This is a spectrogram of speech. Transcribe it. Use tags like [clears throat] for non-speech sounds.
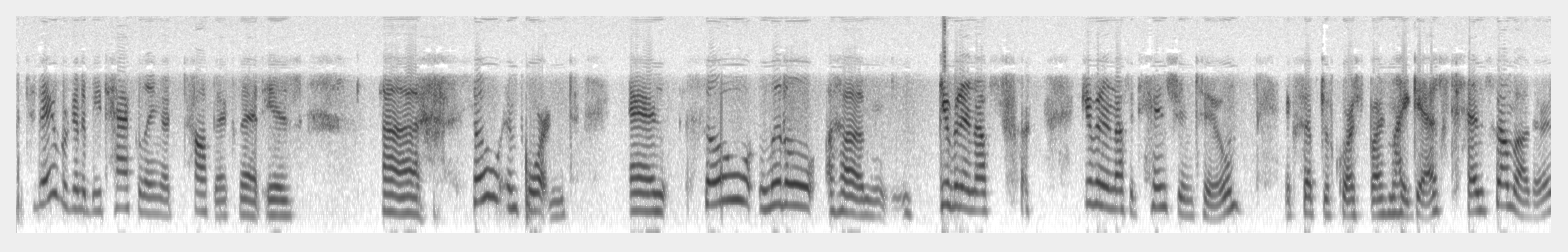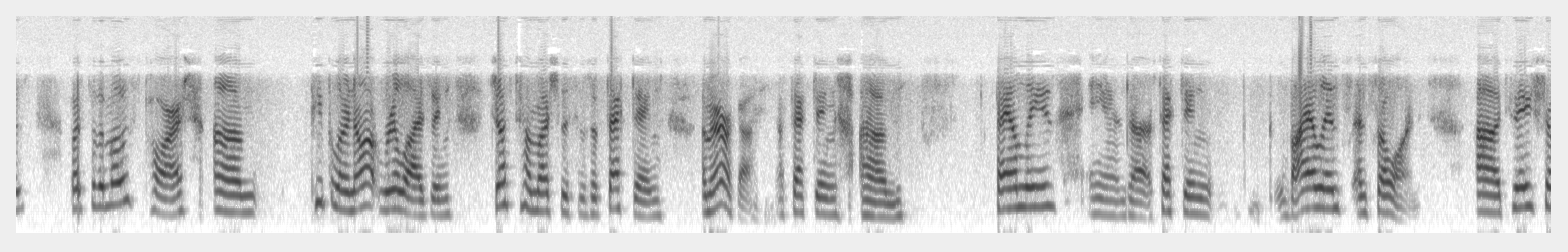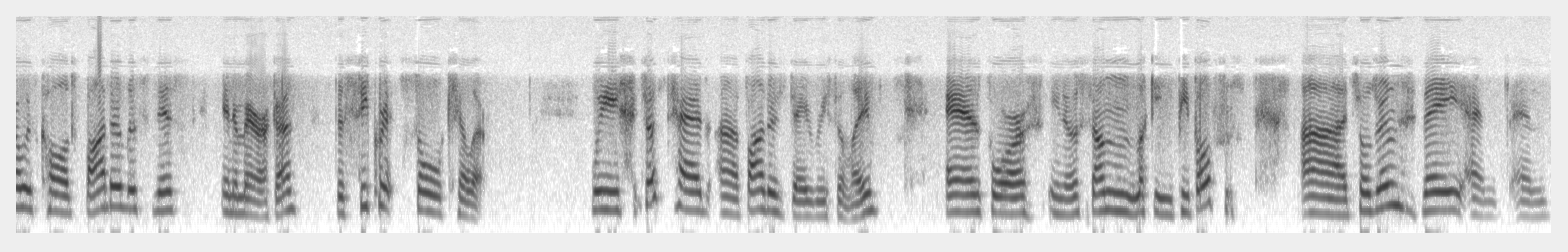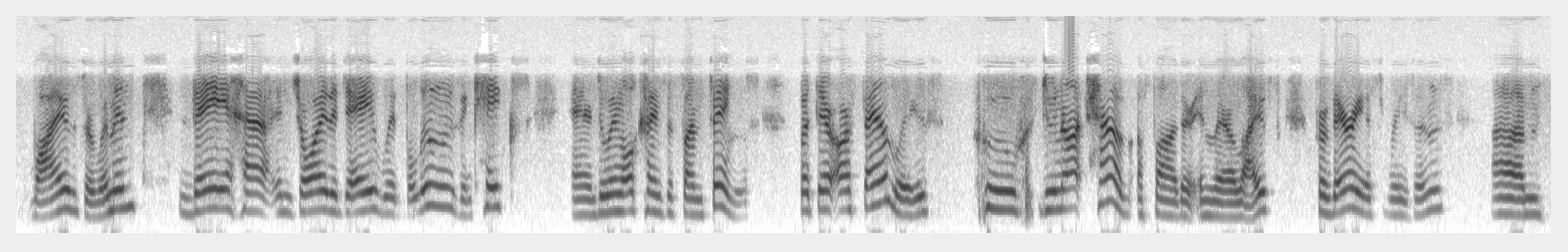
today we're going to be tackling a topic that is uh, so important and so little um, given enough [laughs] given enough attention to, except of course by my guest [laughs] and some others. But for the most part, um, people are not realizing just how much this is affecting America, affecting um, families and uh, affecting violence and so on. Uh, today's show is called Fatherlessness in America, The Secret Soul Killer. We just had uh, Father's Day recently, and for, you know, some lucky people, [laughs] uh, children, they and and wives or women, they ha- enjoy the day with balloons and cakes and doing all kinds of fun things. But there are families who do not have a father in their life for various reasons, um,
